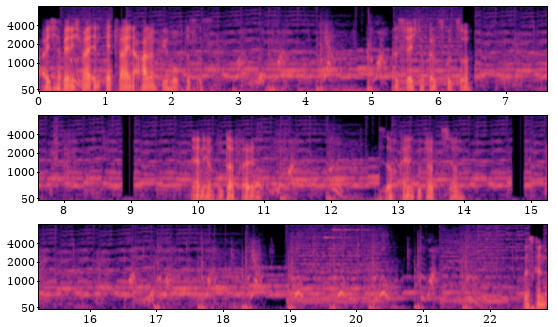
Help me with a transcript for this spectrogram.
Aber ich habe ja nicht mal in etwa eine Ahnung, wie hoch das ist. Das wäre ich doch ganz gut so. Ja, ne, und runterfallen. Das ist auch keine gute Option. Das könnte,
